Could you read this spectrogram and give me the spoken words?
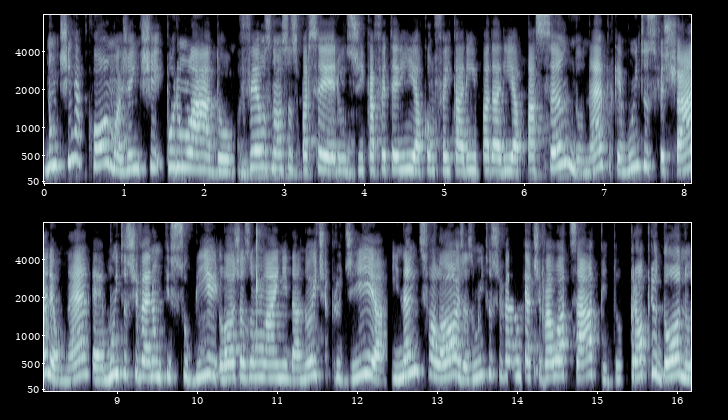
não tinha como a gente, por um lado, ver os nossos parceiros de cafeteria, confeitaria e padaria passando, né? Porque muitos fecharam, né? É, muitos tiveram que subir lojas online da noite para o dia, e não só lojas, muitos tiveram que ativar o WhatsApp do próprio dono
